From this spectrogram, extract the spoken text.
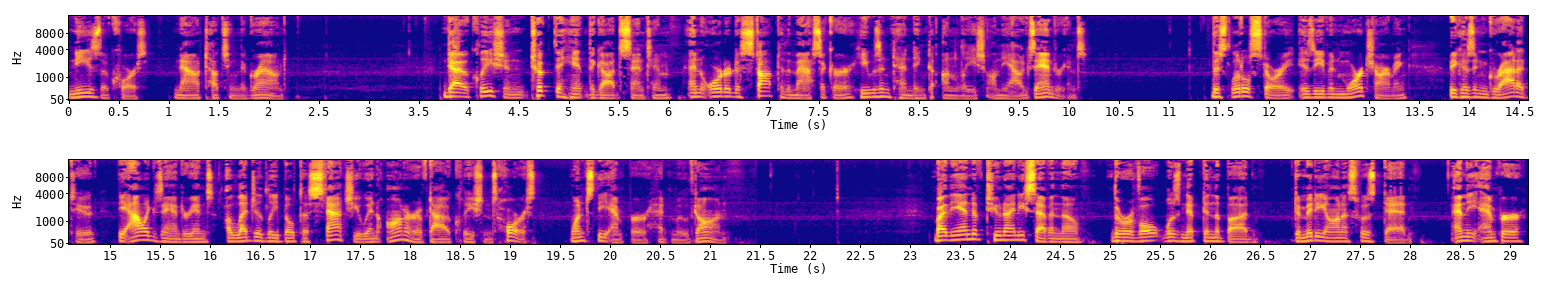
knees, of course, now touching the ground. Diocletian took the hint the gods sent him and ordered a stop to the massacre he was intending to unleash on the Alexandrians. This little story is even more charming because in gratitude, the Alexandrians allegedly built a statue in honor of Diocletian's horse once the emperor had moved on. By the end of 297, though, the revolt was nipped in the bud, Domitianus was dead, and the emperor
